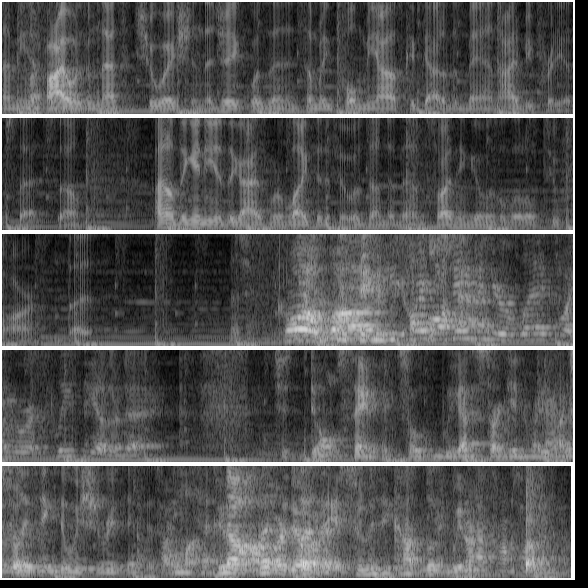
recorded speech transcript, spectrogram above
I mean, if I was in that situation that Jayk was in and somebody told me I was kicked out of the band, I'd be pretty upset. So I don't think any of the guys would have liked it if it was done to them. So I think it was a little too far, but that's just me. Come on, Bobby. He tried shaving your legs while you were asleep the other day. Just don't say anything. So we gotta start getting ready. I Like, really so, think that we should rethink this. Come on. dude, No, listen, we're doing listen, it. as soon as he comes, look, we don't have time to talk about him.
